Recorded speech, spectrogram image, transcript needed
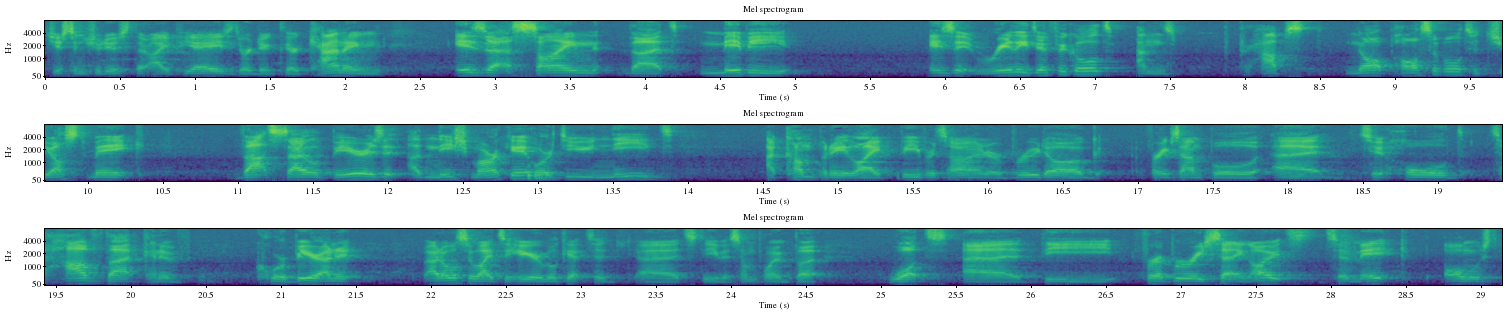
just introduced their IPAs, their their canning, is a sign that maybe is it really difficult and perhaps not possible to just make that style of beer? Is it a niche market, or do you need a company like Beavertown or Brewdog, for example, uh, to hold to have that kind of core beer? And it, I'd also like to hear. We'll get to uh, Steve at some point, but what uh, the for a brewery setting out to make almost,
